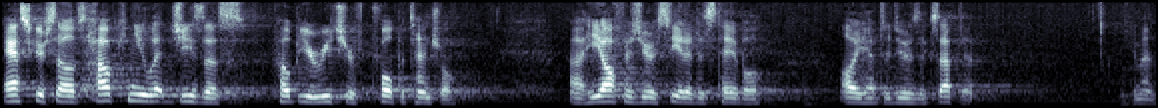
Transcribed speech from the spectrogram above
Ask yourselves, how can you let Jesus help you reach your full potential? Uh, he offers you a seat at his table. All you have to do is accept it. Amen.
